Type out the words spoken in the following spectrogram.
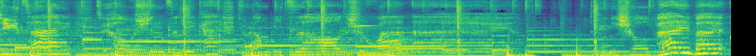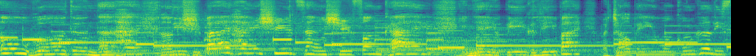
己猜，最后我选择离开，就让彼此好好的释怀。拜还是暂时放开？一年又一个礼拜，把照片往空盒里塞。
